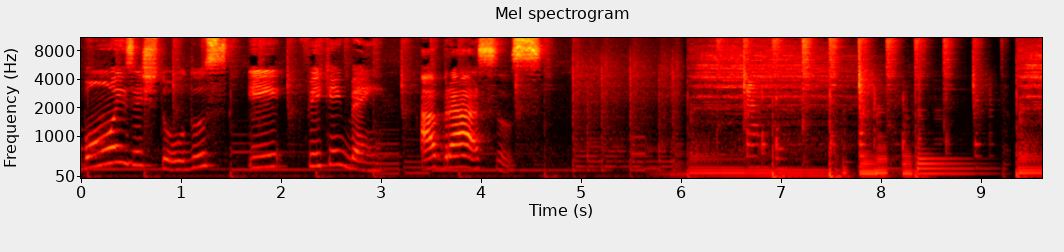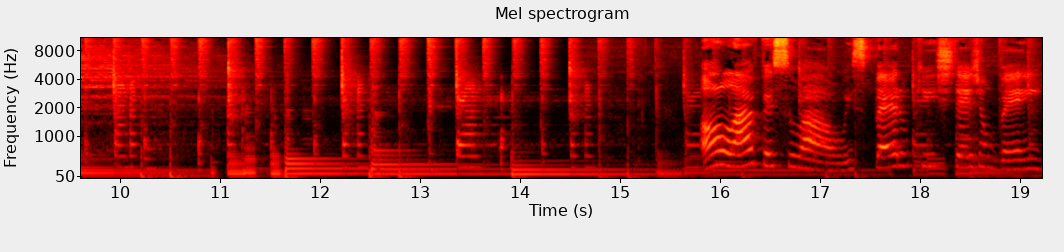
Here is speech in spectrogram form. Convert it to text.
bons estudos e fiquem bem. Abraços! Olá, pessoal! Espero que estejam bem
